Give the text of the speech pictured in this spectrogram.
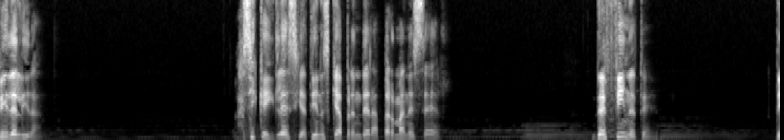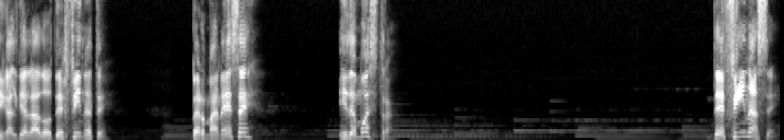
Fidelidad. Así que iglesia, tienes que aprender a permanecer. Defínete. Diga al de al lado, defínete. Permanece y demuestra. Defínase.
